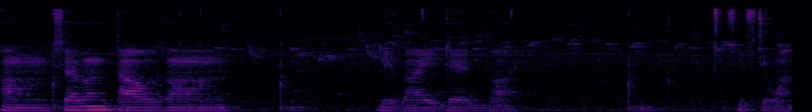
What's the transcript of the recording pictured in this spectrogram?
um 7000 divided by 51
